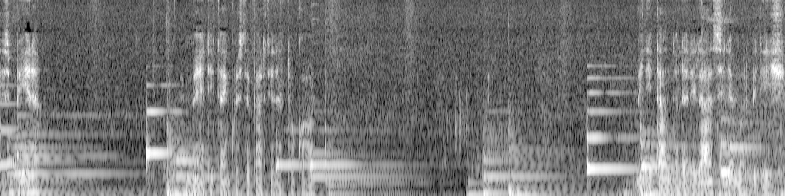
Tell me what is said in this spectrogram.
Respira medita in queste parti del tuo corpo. Meditando le rilassi, le ammorbidisci.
